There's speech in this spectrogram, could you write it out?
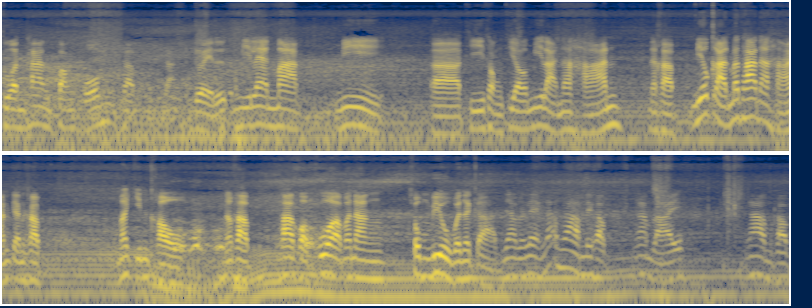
ส่วนทางฝั่งผมครับด้วยมีแลนด์มาร์คมีที่ท่องเที่ยวมีร้านอาหารนะครับ มีโอกาสมาทานอาหารกันครับ มากินเขานะครับพาครอบครัวมานั่งชมวิวบรรยากาศงามแรงๆงามเลยครับงามหลายงามครับ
